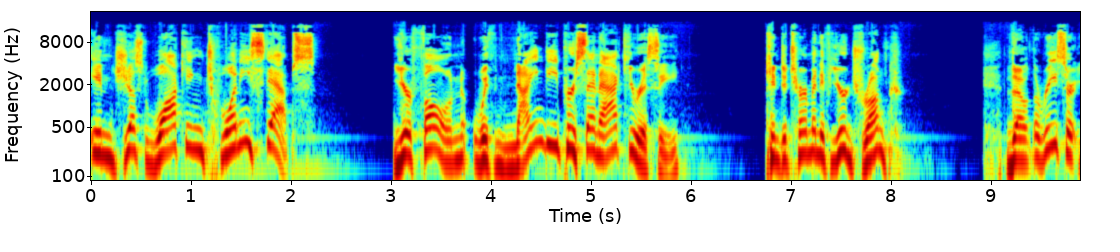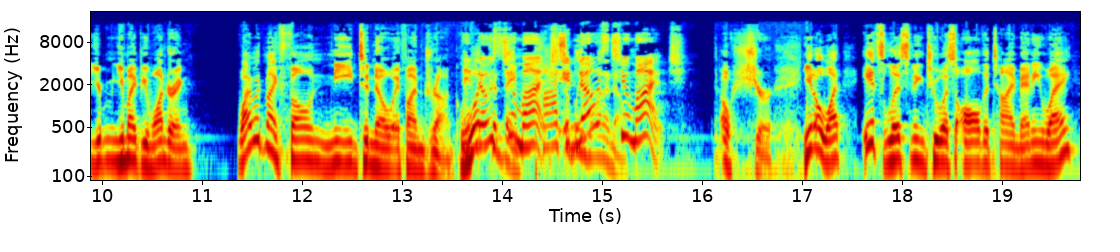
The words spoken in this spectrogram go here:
in just walking 20 steps, your phone with 90% accuracy can determine if you're drunk. The, the research, you, you might be wondering, why would my phone need to know if I'm drunk? It what knows too much. It knows know? too much. Oh, sure. You know what? It's listening to us all the time anyway.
